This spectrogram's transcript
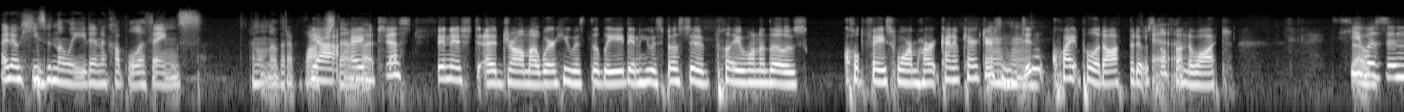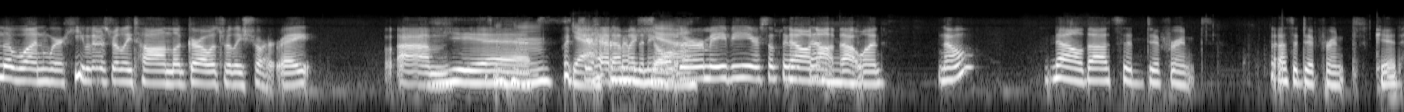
I know he's been the lead in a couple of things. I don't know that I've watched yeah, them, I but just finished a drama where he was the lead, and he was supposed to play one of those cold face, warm heart kind of characters, and didn't quite pull it off, but it was still Mm-hmm. Fun to watch. He was in the one where he was really tall and the girl was really short, right? Um, Yeah. Mhm. put Yeah. your head on my remember the name. shoulder, maybe, or something. No, like that. not that one. No. No, that's a different. That's a different kid.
